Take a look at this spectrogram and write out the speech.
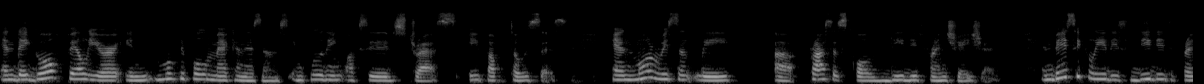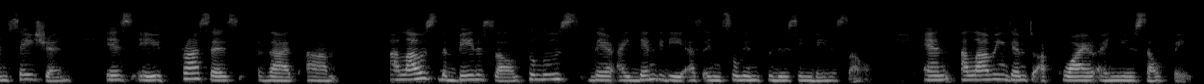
And they go failure in multiple mechanisms, including oxidative stress, apoptosis, and more recently, a process called dedifferentiation. And basically this dedifferentiation is a process that um, allows the beta cell to lose their identity as insulin producing beta cell and allowing them to acquire a new cell fate.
